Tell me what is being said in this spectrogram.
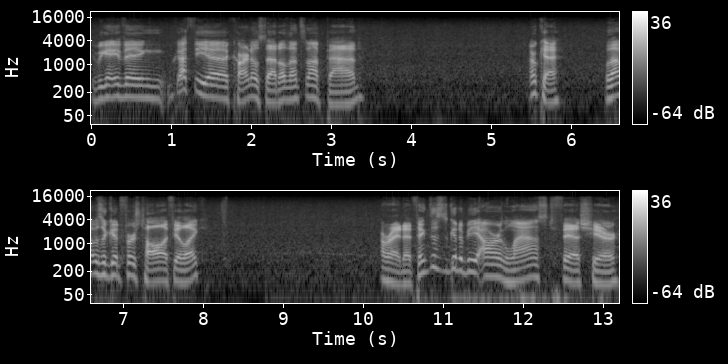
Did we get anything? We got the, uh, Carno saddle. That's not bad. Okay. Well, that was a good first haul, I feel like. Alright, I think this is going to be our last fish here.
